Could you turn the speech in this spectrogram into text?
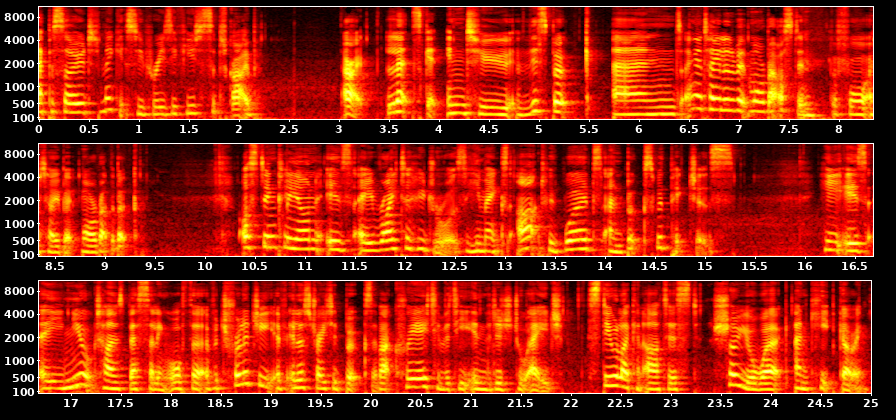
episode. To make it super easy for you to subscribe. All right, let's get into this book and I'm going to tell you a little bit more about Austin before I tell you a bit more about the book. Austin Kleon is a writer who draws. He makes art with words and books with pictures. He is a New York Times bestselling author of a trilogy of illustrated books about creativity in the digital age Steal Like an Artist, Show Your Work, and Keep Going.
